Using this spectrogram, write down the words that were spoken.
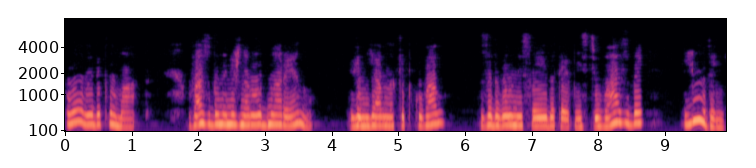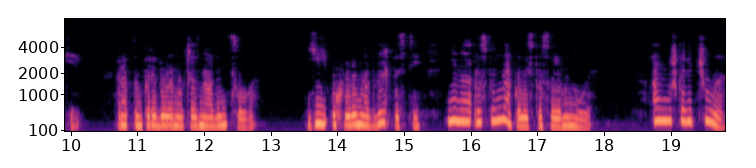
О, ви дипломат! Вас би на міжнародну арену. Він явно кипкував, задоволений своєю дотепністю. Вас би, людоньки, раптом перебила мовчазна Одинцова. Їй у хвилину одвертості Ніна розповіла колись про своє минуле. Аннушка відчула,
